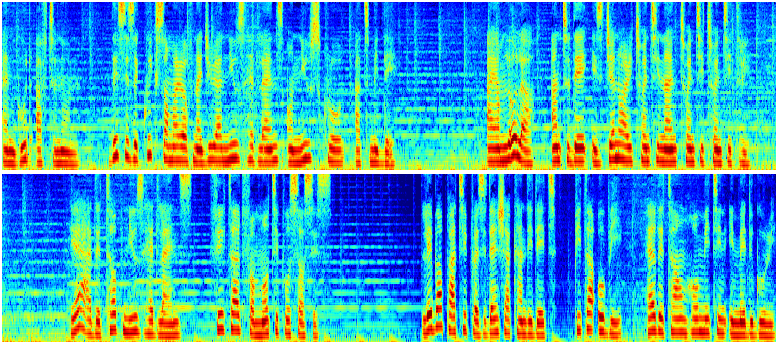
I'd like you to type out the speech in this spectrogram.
and good afternoon. This is a quick summary of Nigeria news headlines on News Scroll at midday. I am Lola, and today is January 29, 2023. Here are the top news headlines, filtered from multiple sources. Labour Party presidential candidate Peter Obi held a town hall meeting in Maiduguri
